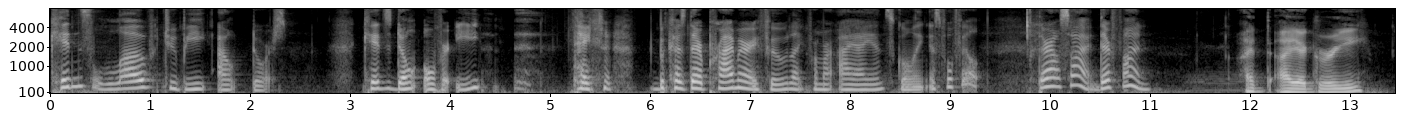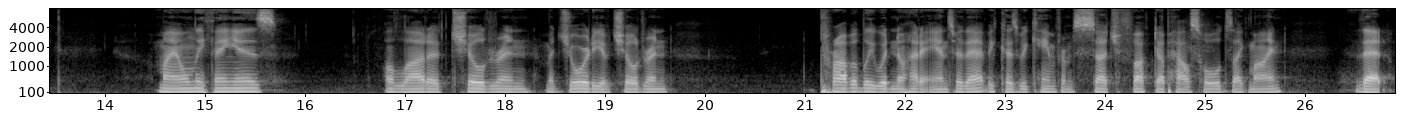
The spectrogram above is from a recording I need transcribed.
Kids love to be outdoors. Kids don't overeat. They because their primary food, like from our IIN schooling, is fulfilled. They're outside. They're fun. I I agree. My only thing is, a lot of children, majority of children, probably wouldn't know how to answer that because we came from such fucked up households like mine. That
